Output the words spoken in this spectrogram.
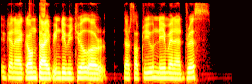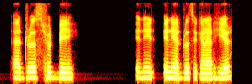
You can account type individual or that's up to you name and address. Address should be any any address you can add here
